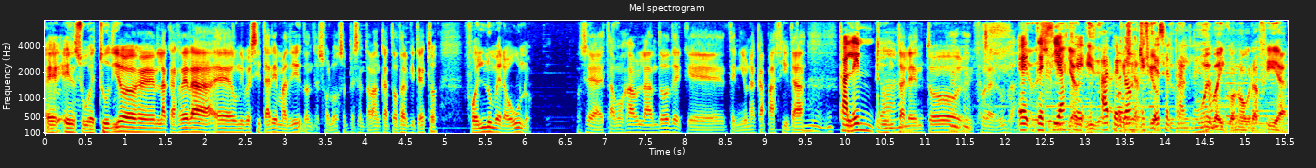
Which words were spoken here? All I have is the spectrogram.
eh, en sus estudios en la carrera eh, universitaria en Madrid, donde solo se presentaban 14 arquitectos, fue el número uno. O sea, estamos hablando de que tenía una capacidad, un talento, un talento fuera de duda. Eh, decía que, ah, perdón, este es el trailer. Nueva iconografía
